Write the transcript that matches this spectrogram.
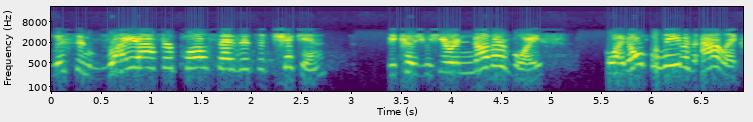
listen right after Paul says it's a chicken because you hear another voice, who I don't believe is Alex,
